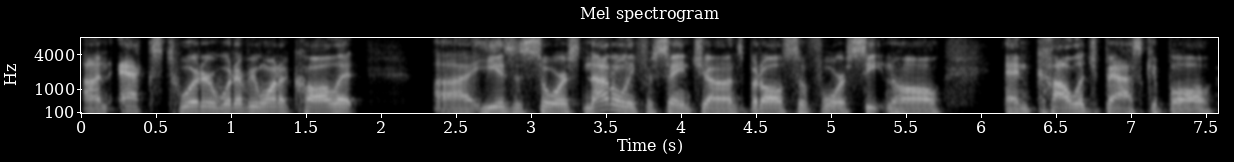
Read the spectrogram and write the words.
on X, Twitter, whatever you want to call it. Uh, he is a source not only for St. John's but also for Seton Hall and college basketball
